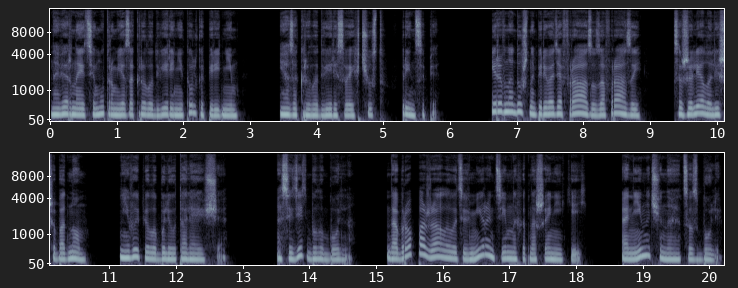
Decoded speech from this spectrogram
Наверное, этим утром я закрыла двери не только перед ним, я закрыла двери своих чувств в принципе и равнодушно переводя фразу за фразой, сожалела лишь об одном — не выпила болеутоляющее. А сидеть было больно. Добро пожаловать в мир интимных отношений, Кей. Они начинаются с боли.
